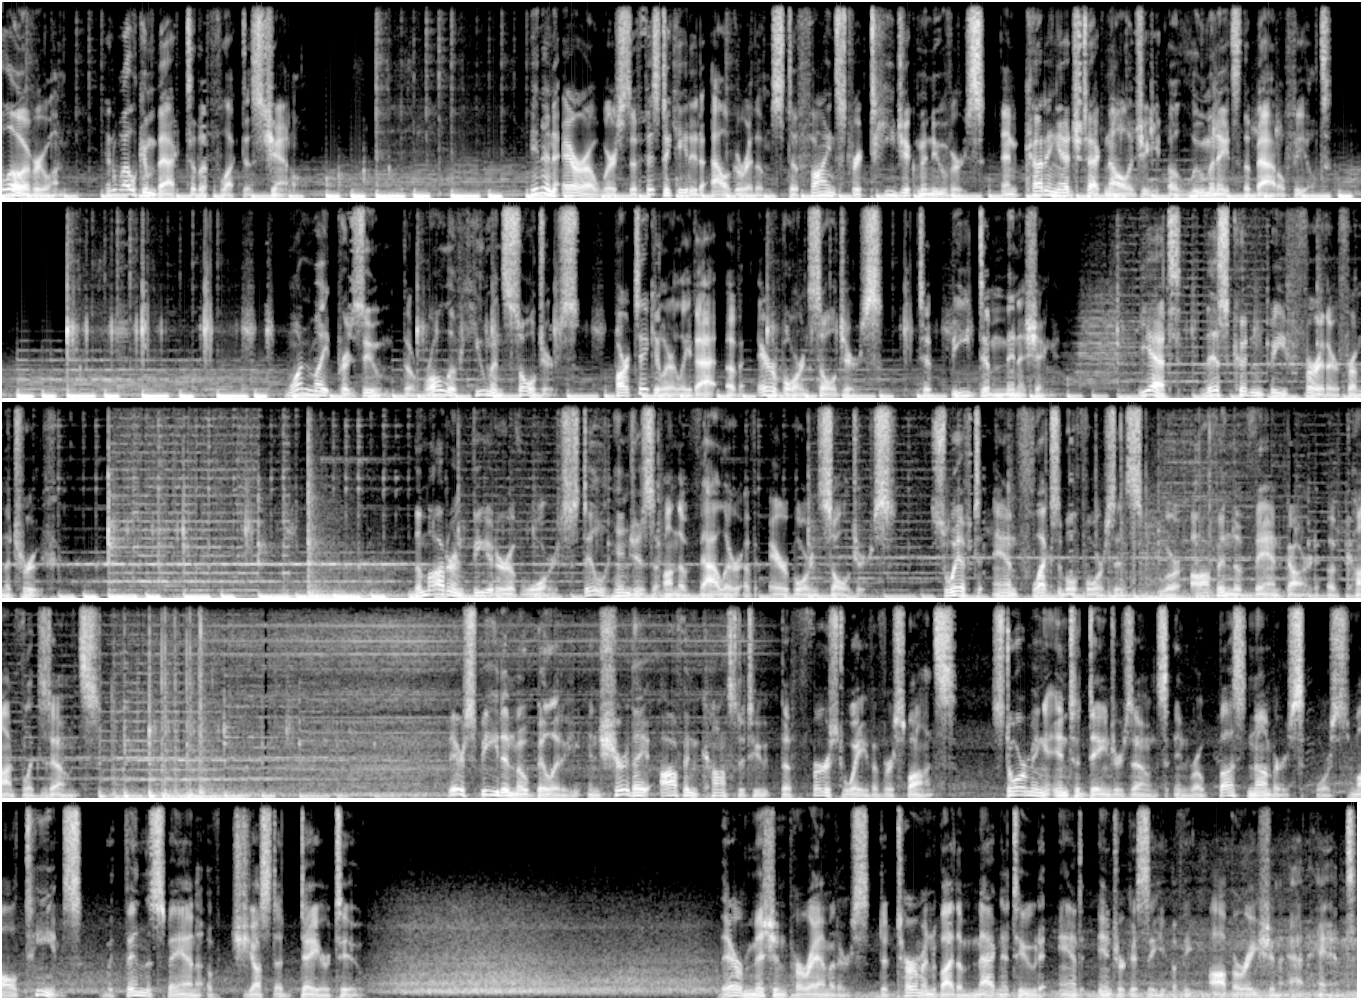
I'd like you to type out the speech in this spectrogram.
Hello everyone, and welcome back to the Fluctus channel. In an era where sophisticated algorithms define strategic maneuvers and cutting-edge technology illuminates the battlefield, one might presume the role of human soldiers, particularly that of airborne soldiers, to be diminishing. Yet, this couldn't be further from the truth. The modern theater of war still hinges on the valor of airborne soldiers, swift and flexible forces who are often the vanguard of conflict zones. Their speed and mobility ensure they often constitute the first wave of response, storming into danger zones in robust numbers or small teams within the span of just a day or two. Their mission parameters determined by the magnitude and intricacy of the operation at hand.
